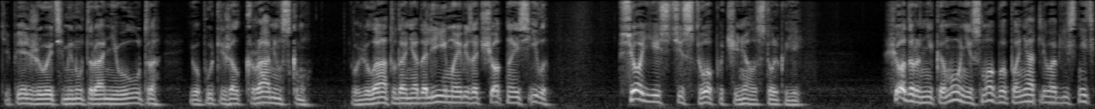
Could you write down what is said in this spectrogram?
Теперь же в эти минуты раннего утра его путь лежал к Раменскому, его вела туда неодолимая безотчетная сила. Все естество подчинялось только ей. Федор никому не смог бы понятливо объяснить,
